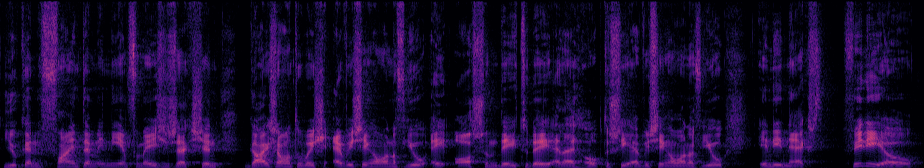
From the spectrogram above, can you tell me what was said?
You can find them in the information section. Guys, I want to wish every single one of you a awesome day today and I hope to see every single one of you in the next video.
